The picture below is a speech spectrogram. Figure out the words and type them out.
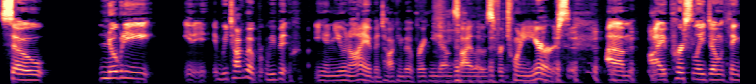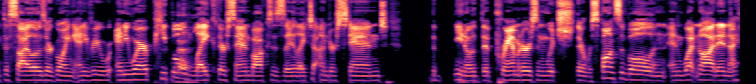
So nobody we talk about we've been Ian you and I have been talking about breaking down silos for 20 years. Um, I personally don't think the silos are going anywhere anywhere. People no. like their sandboxes. They like to understand the you know the parameters in which they're responsible and and whatnot. And i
